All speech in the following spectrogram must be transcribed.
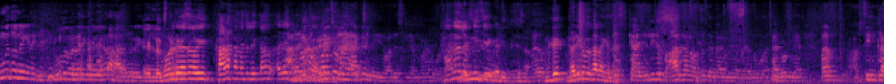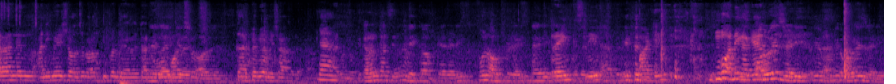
मुँह धोने के लिए मुँह धोने के लिए हाथ धोने के लिए बोल रहे तो वही खाना खाना चले कहा अरे घड़ी का. खाना लगनी चाहिए घड़ी पे ऐसा घड़ी को भी खाना खिला Just casually जब बाहर जाना होता है I've seen Karan and Animesh also. A lot of people wear it at They home like it also. always. घर पे भी हमेशा. करण का सीन है wake up get ready full outfit ready then Drink, sleep, party, morning again. always ready we have to be always ready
